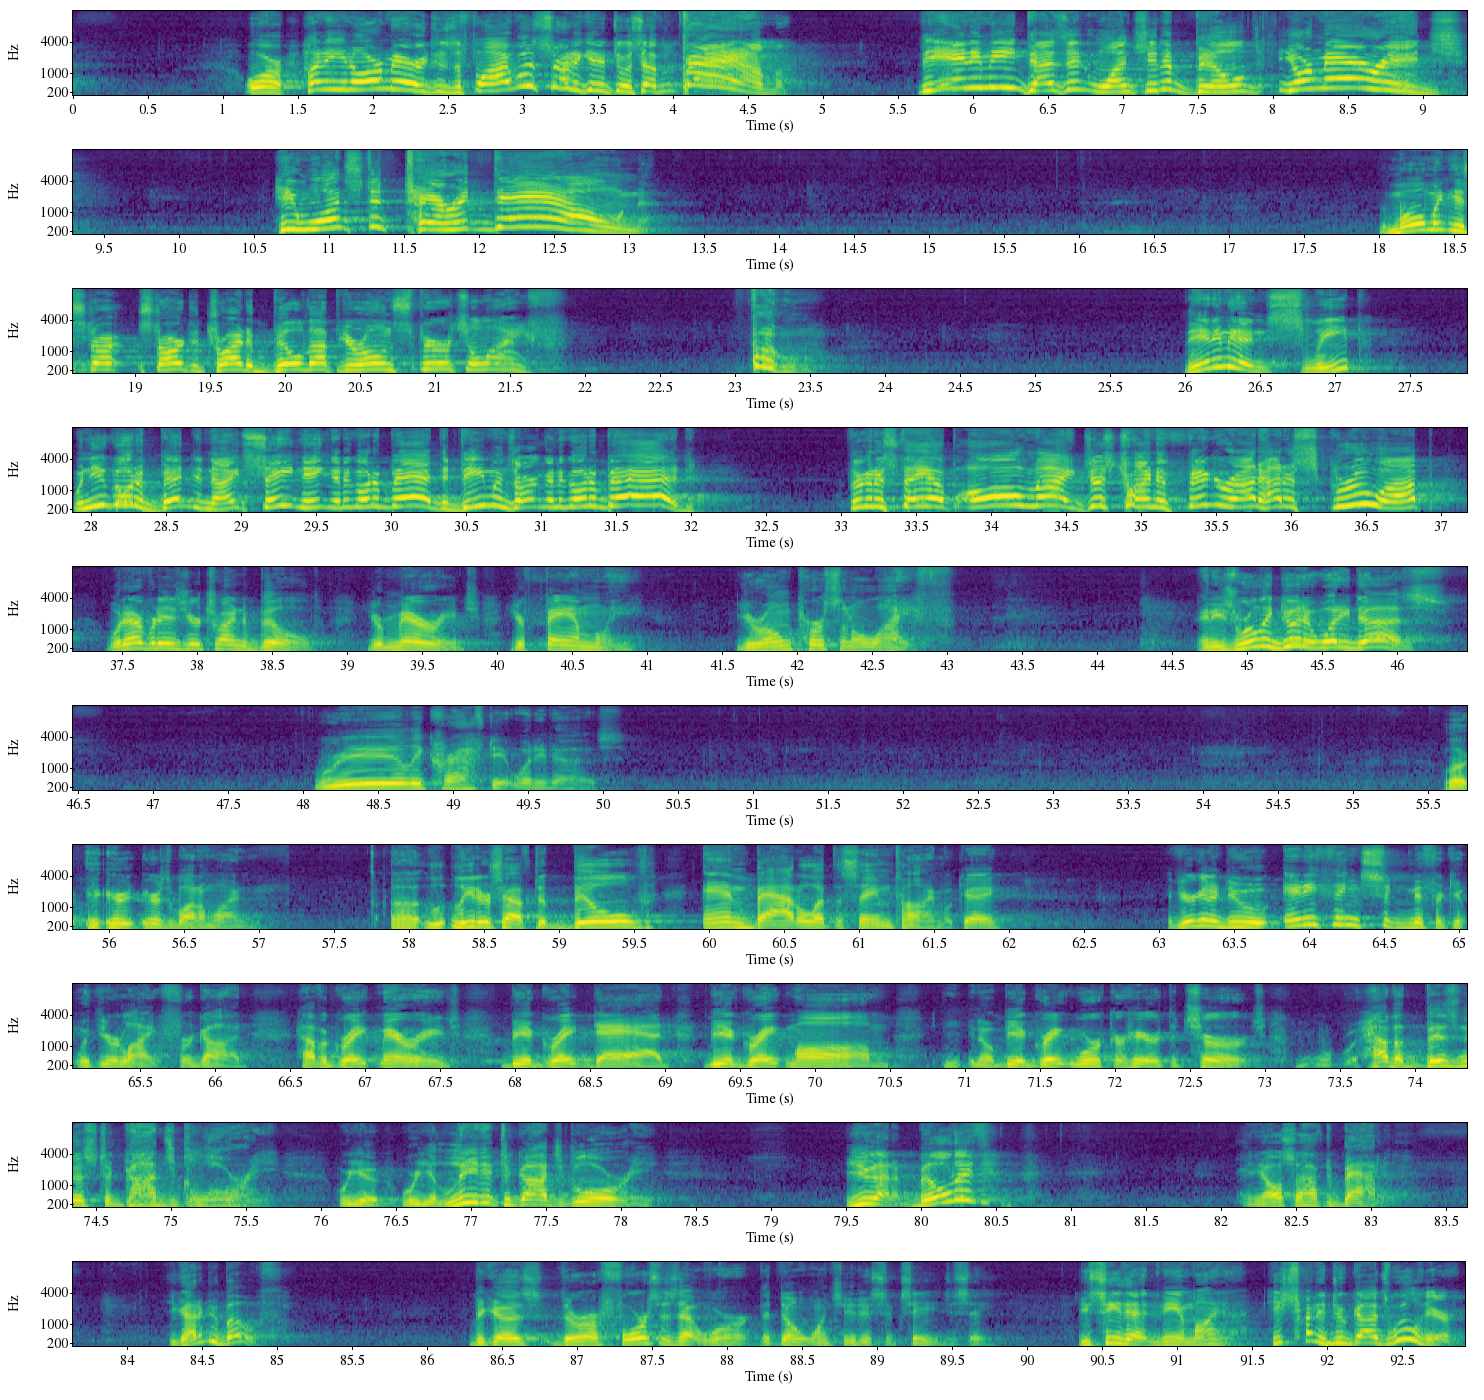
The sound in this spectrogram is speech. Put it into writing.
Or, honey, you know, our marriage is a five, let's try to get it to a seven, bam, the enemy doesn't want you to build your marriage. He wants to tear it down. The moment you start, start to try to build up your own spiritual life, boom. The enemy doesn't sleep. When you go to bed tonight, Satan ain't gonna go to bed. The demons aren't gonna go to bed. They're going to stay up all night just trying to figure out how to screw up whatever it is you're trying to build your marriage, your family, your own personal life. And he's really good at what he does, really crafty at what he does. Look, here, here's the bottom line uh, leaders have to build and battle at the same time, okay? If you're going to do anything significant with your life for God, have a great marriage, be a great dad, be a great mom, you know, be a great worker here at the church, have a business to God's glory, where you, where you lead it to God's glory. You got to build it, and you also have to battle. You got to do both. Because there are forces at work that don't want you to succeed, you see. You see that in Nehemiah. He's trying to do God's will here.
